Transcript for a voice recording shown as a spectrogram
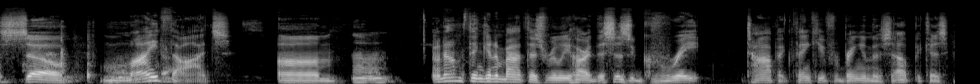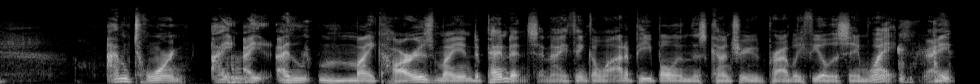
So my thoughts. Um. Uh, And I'm thinking about this really hard. This is a great topic. Thank you for bringing this up because I'm torn. I, uh-huh. I, I, my car is my independence, and I think a lot of people in this country would probably feel the same way, right?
